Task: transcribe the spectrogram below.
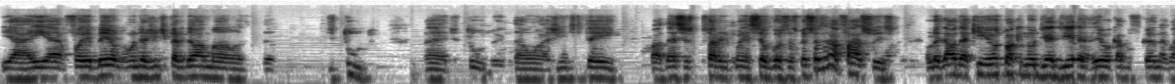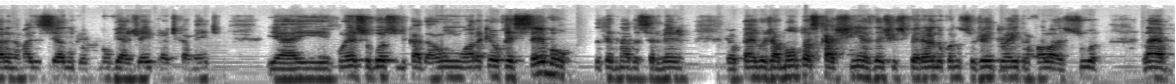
E aí eh, foi bem onde a gente perdeu a mão de, tudo, né? De tudo. Então a gente tem dessa história de conhecer o gosto das pessoas, eu ainda faço isso. O legal daqui, eu tô aqui no dia a dia, eu acabo ficando agora ainda mais esse ano que eu não viajei praticamente. E aí conheço o gosto de cada um. A hora que eu recebo determinada cerveja, eu pego, já monto as caixinhas, deixo esperando. Quando o sujeito entra, falo, ó, é sua, leva.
